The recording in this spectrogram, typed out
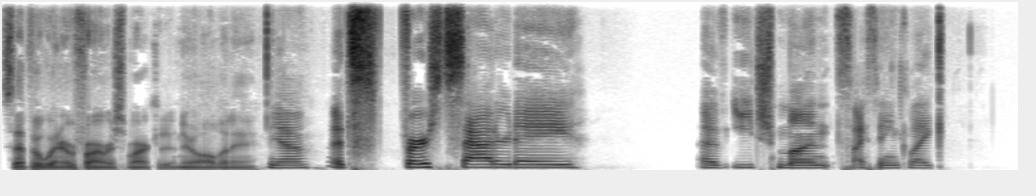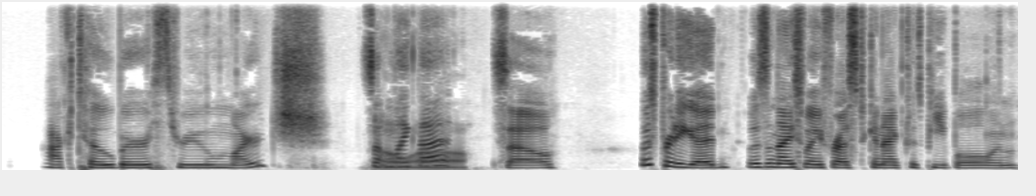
Does that have a winter farmers market at New Albany? Yeah. It's first Saturday of each month, I think like October through March, something Oh, like that. So it was pretty good. It was a nice way for us to connect with people and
